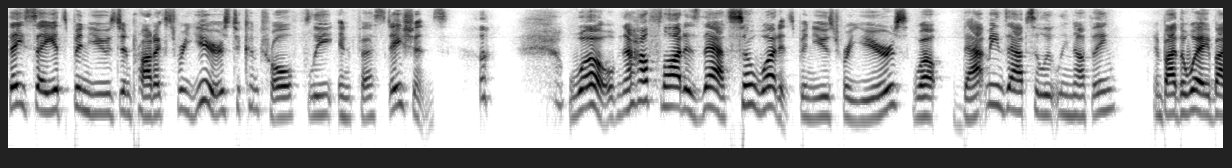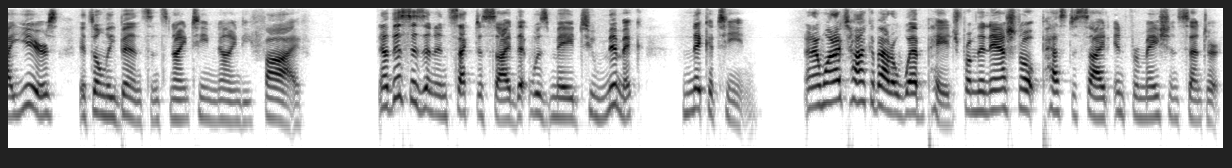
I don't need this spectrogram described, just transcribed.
They say it's been used in products for years to control flea infestations. Whoa, now how flawed is that? So what? It's been used for years? Well, that means absolutely nothing. And by the way, by years, it's only been since 1995. Now, this is an insecticide that was made to mimic nicotine. And I want to talk about a web page from the National Pesticide Information Center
